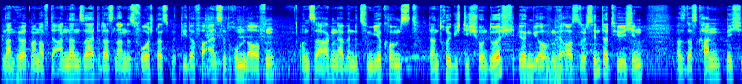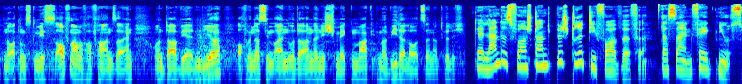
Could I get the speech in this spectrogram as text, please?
Dann hört man auf der anderen Seite, dass Landesvorstandsmitglieder vereinzelt rumlaufen und sagen, na, wenn du zu mir kommst, dann drücke ich dich schon durch, irgendwie auch aus durchs Hintertürchen. Also das kann nicht ein ordnungsgemäßes Aufnahmeverfahren sein. Und da werden wir, auch wenn das dem einen oder anderen nicht schmecken mag, immer wieder laut sein, natürlich. Der Landesvorstand bestritt die Vorwürfe. Das seien Fake News.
